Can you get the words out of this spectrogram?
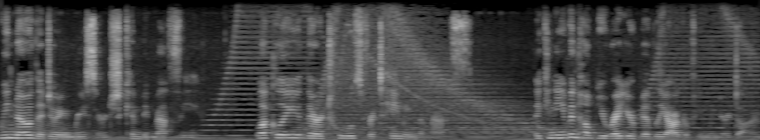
We know that doing research can be messy. Luckily, there are tools for taming the mess. They can even help you write your bibliography when you're done.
